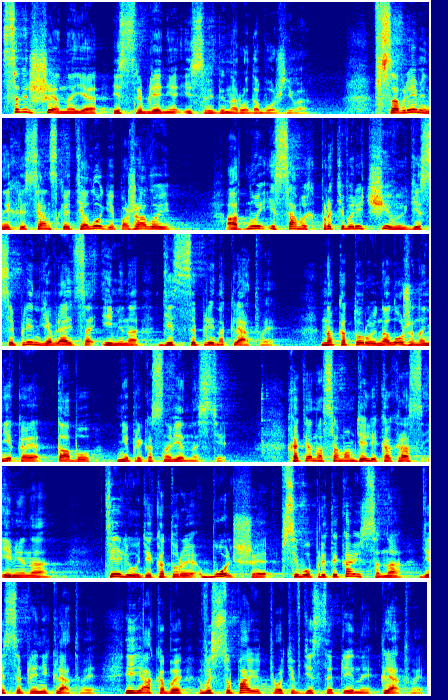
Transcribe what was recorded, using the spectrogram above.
совершенное истребление из среды народа Божьего. В современной христианской теологии, пожалуй, одной из самых противоречивых дисциплин является именно дисциплина клятвы, на которую наложена некая табу неприкосновенности. Хотя на самом деле как раз именно те люди, которые больше всего притыкаются на дисциплине клятвы и якобы выступают против дисциплины клятвы,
